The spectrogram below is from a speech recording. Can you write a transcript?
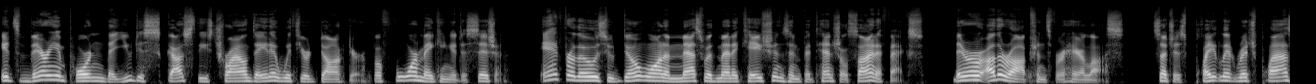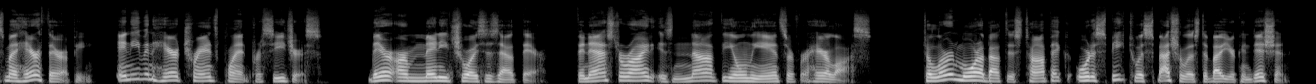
It's very important that you discuss these trial data with your doctor before making a decision. And for those who don't want to mess with medications and potential side effects, there are other options for hair loss, such as platelet rich plasma hair therapy and even hair transplant procedures. There are many choices out there. Finasteride is not the only answer for hair loss. To learn more about this topic or to speak to a specialist about your condition,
